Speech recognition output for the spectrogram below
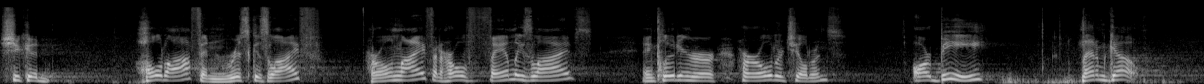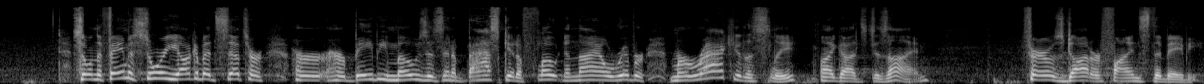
She could hold off and risk his life, her own life, and her whole family's lives, including her, her older children's, or B, let him go. So, in the famous story, Jochebed sets her, her, her baby Moses in a basket afloat in the Nile River. Miraculously, by God's design, Pharaoh's daughter finds the baby.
